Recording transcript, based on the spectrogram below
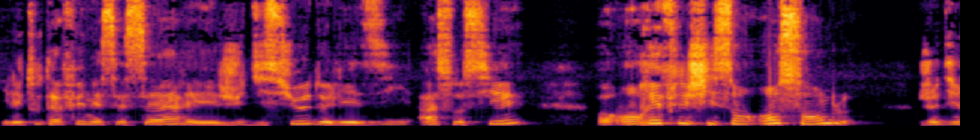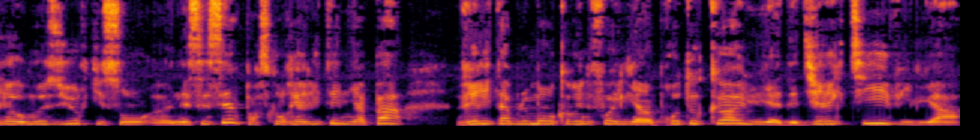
il est tout à fait nécessaire et judicieux de les y associer euh, en réfléchissant ensemble, je dirais, aux mesures qui sont euh, nécessaires, parce qu'en réalité, il n'y a pas véritablement, encore une fois, il y a un protocole, il y a des directives, il y a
